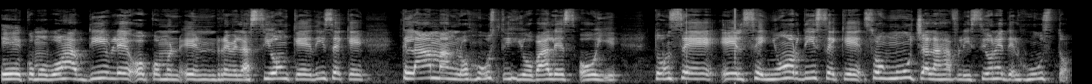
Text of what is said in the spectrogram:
eh, como voz audible o como en, revelación, que dice que claman los justos y Jehová les oye. Entonces el Señor dice que son muchas las aflicciones del justo,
